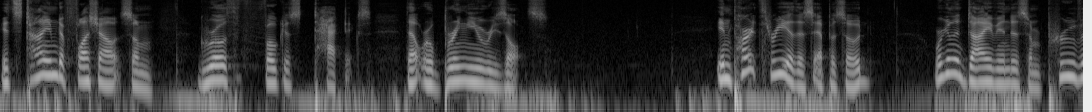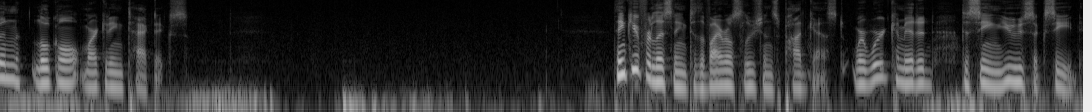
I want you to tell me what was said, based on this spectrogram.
it's time to flush out some growth focused tactics that will bring you results. In part three of this episode, we're going to dive into some proven local marketing tactics. Thank you for listening to the Viral Solutions podcast, where we're committed to seeing you succeed.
